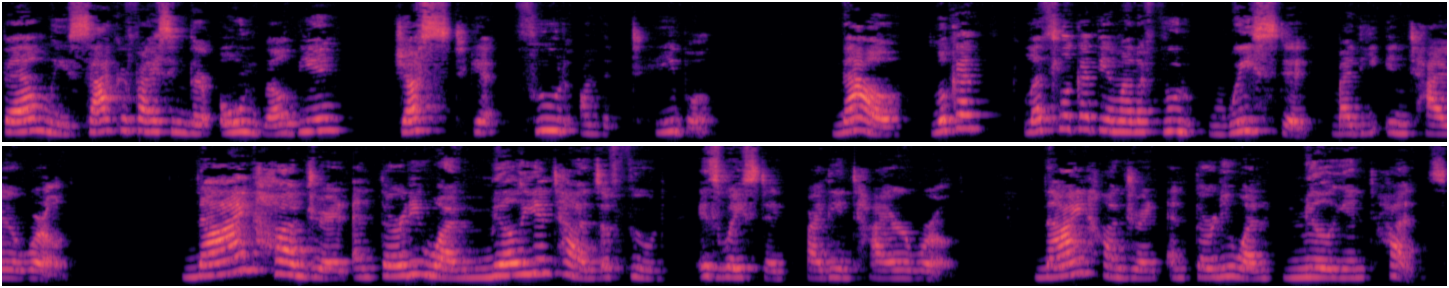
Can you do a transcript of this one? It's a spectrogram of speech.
families sacrificing their own well-being just to get food on the table. Now, look at let's look at the amount of food wasted by the entire world. 931 million tons of food is wasted by the entire world. 931 million tons.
